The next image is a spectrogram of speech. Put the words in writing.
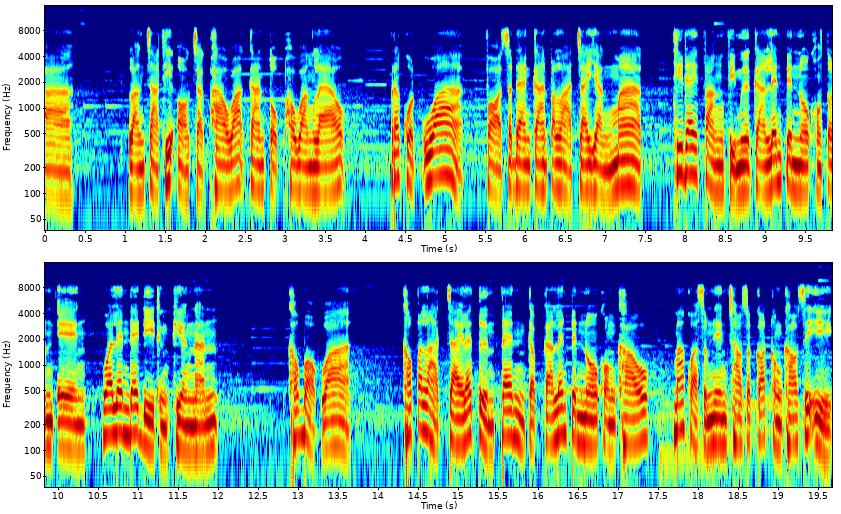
ลา หลังจากที่ออกจากภาวะการตกผวังแล้ว ปรากฏว่าฟอร์ดแสดงการประหลาดใจอย่างมาก ที่ได้ฟังฝีมือการเล่นเปียโนของตนเองว่าเล่นได้ดีถึงเพียงนั้น เขาบอกว่า เขาประหลาดใจและตื่นเต้นกับการเล่นเปียโนของเขามากกว่าสำเนียงชาวสกอตของเขาเสียอีก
